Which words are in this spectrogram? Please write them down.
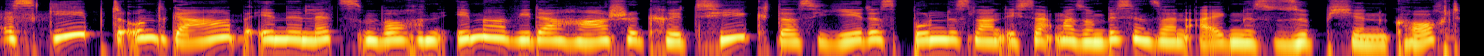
Es gibt und gab in den letzten Wochen immer wieder harsche Kritik, dass jedes Bundesland, ich sag mal so ein bisschen sein eigenes Süppchen kocht,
